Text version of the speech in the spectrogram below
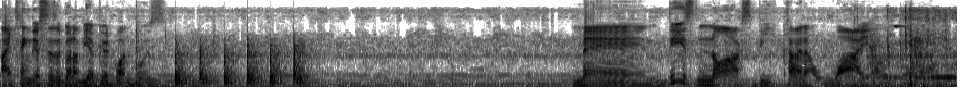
I think this is gonna be a good one, boys. Man, these knocks be kinda wild, bro.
